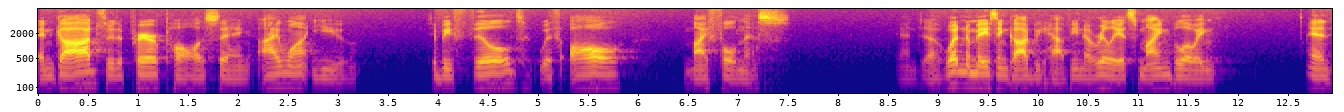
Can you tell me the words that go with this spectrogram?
And God, through the prayer of Paul, is saying, I want you to be filled with all my fullness. And uh, what an amazing God we have. You know, really, it's mind blowing. And,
